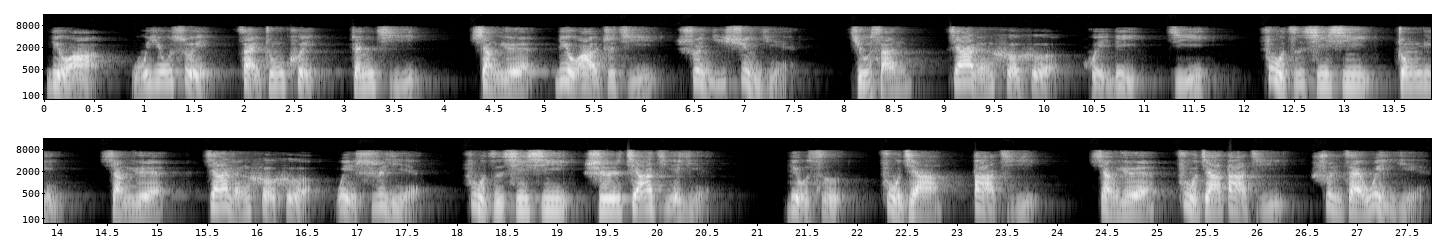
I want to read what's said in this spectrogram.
六二，无忧岁，在中馈，贞吉。象曰：六二之吉，顺以巽也。九三，家人赫赫，毁利。吉，父子熙熙，中令。象曰：家人赫赫，未失也。父子熙熙，失家节也。六四，富家大吉。象曰：富家大吉，顺在位也。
